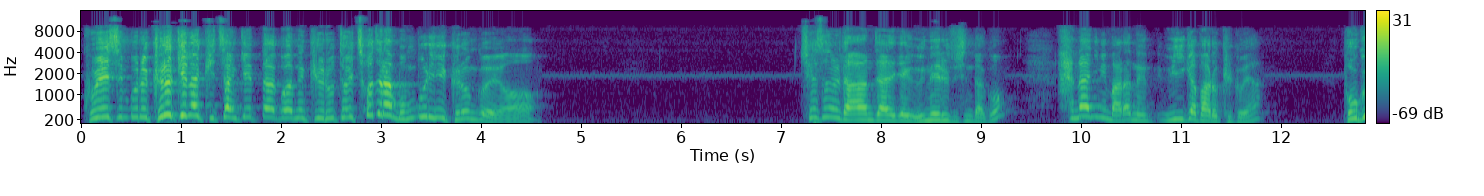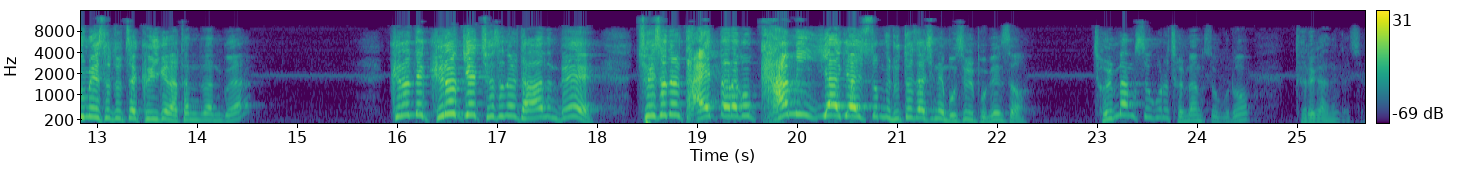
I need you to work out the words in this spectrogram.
고해 신부를 그렇게나 귀찮게 했다고 하는 그 루터의 처절한 몸부림이 그런 거예요 최선을 다한 자에게 은혜를 주신다고? 하나님이 말하는 의가 바로 그거야? 복음에서조차 그 의가 나타난다는 거야? 그런데 그렇게 최선을 다하는데 최선을 다했다라고 감히 이야기할 수 없는 루터 자신의 모습을 보면서 절망 속으로 절망 속으로 들어가는 거죠.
